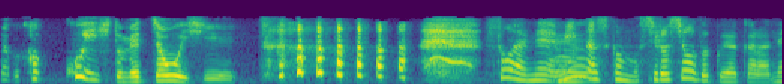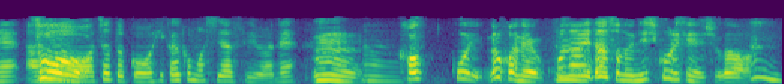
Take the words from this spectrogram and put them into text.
なんかかっこいい人めっちゃ多いし。ー そうやね、うん。みんなしかも白装束やからね。あのそう。ちょっとこう比較もしやすいわね。うん。うん。かっこいい。なんかねこの間その錦織選手がうん。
